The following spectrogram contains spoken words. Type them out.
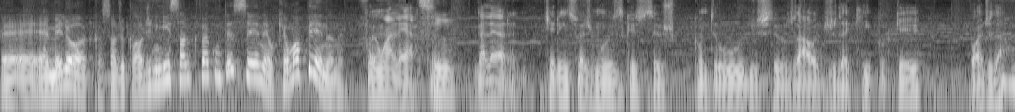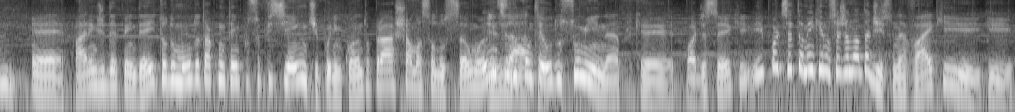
é, é melhor. Porque o SoundCloud ninguém sabe o que vai acontecer, né? O que é uma pena, né? Foi um alerta. Sim. Galera, tirem suas músicas, seus conteúdos, seus áudios daqui, porque pode dar ruim. É, parem de depender e todo mundo tá com tempo suficiente, por enquanto, pra achar uma solução antes Exato. do conteúdo sumir, né? Porque pode ser que. E pode ser também que não seja nada disso, né? Vai que. que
